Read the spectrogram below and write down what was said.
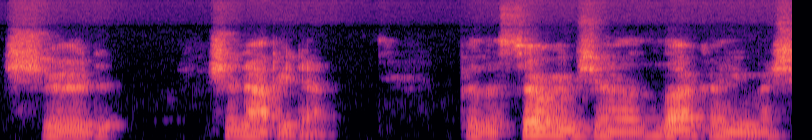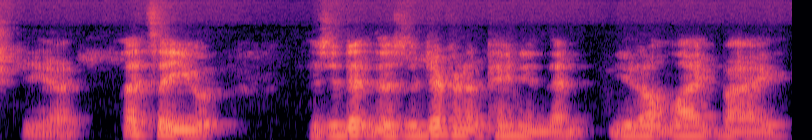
should should not be done. But the serving Let's say you there's a there's a different opinion that you don't light by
